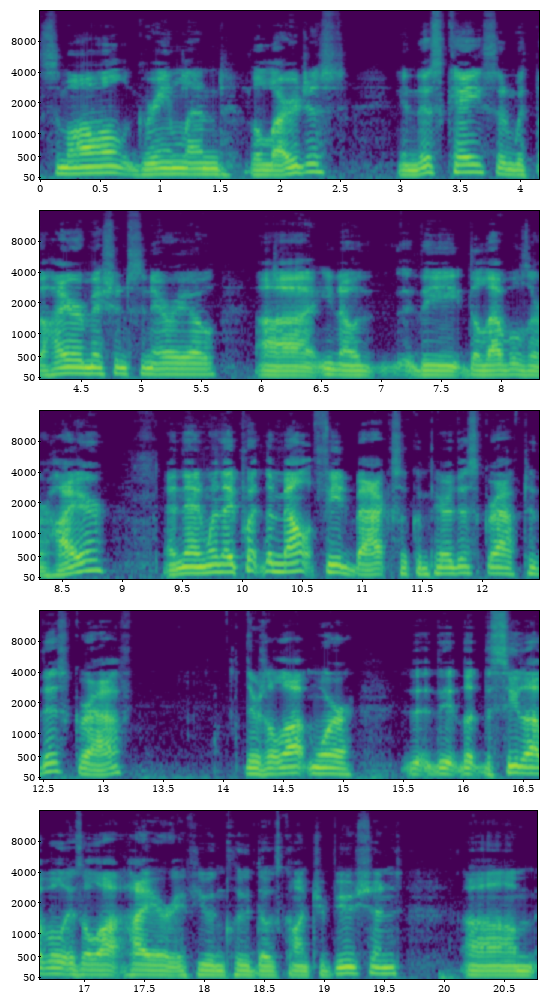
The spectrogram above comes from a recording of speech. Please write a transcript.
small, Greenland the largest in this case, and with the higher emission scenario, uh, you know, the, the levels are higher. And then when they put the melt feedback, so compare this graph to this graph, there's a lot more, the, the, the sea level is a lot higher if you include those contributions. Um,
